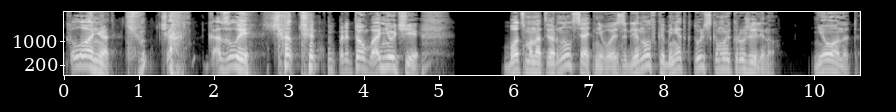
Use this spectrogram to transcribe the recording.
клонят? Козлы, притом вонючие!» Боцман отвернулся от него и заглянул в кабинет к Тульскому и Кружилину. «Не он это.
